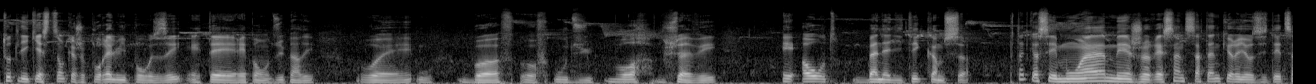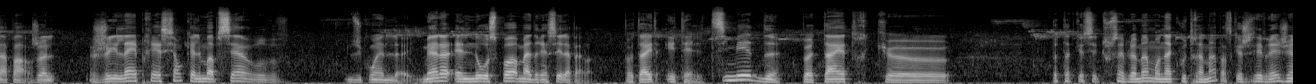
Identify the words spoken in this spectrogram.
toutes les questions que je pourrais lui poser étaient répondues par des ouais ou bof ouf, ou du boh, vous savez, et autres banalités comme ça. Peut-être que c'est moi, mais je ressens une certaine curiosité de sa part. J'ai l'impression qu'elle m'observe du coin de l'œil. Mais elle, elle n'ose pas m'adresser la parole. Peut-être est-elle timide, peut-être que Peut-être que c'est tout simplement mon accoutrement, parce que c'est vrai, j'ai,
